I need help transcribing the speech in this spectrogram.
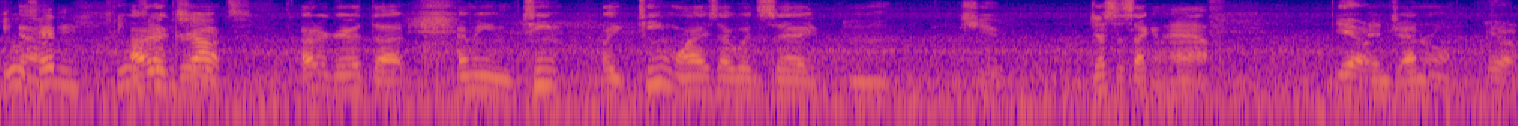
he was Yeah. hitting he was hitting agree. shots. I would agree with that. I mean, team like team wise, I would say, mm, shoot, just the second half Yeah, in general, yeah,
